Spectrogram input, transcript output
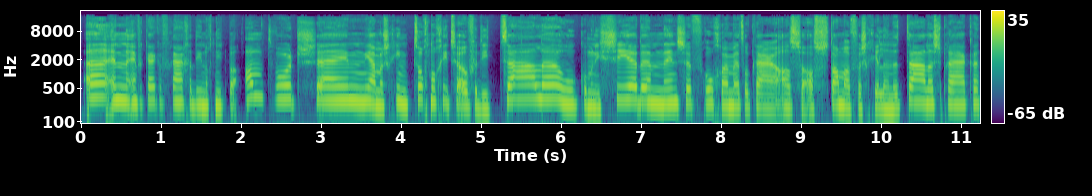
Eh, en even kijken, vragen die nog niet beantwoord zijn. Ja, misschien toch nog iets over die talen. Hoe communiceerden mensen vroeger met elkaar als ze als stammen verschillende talen spraken?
